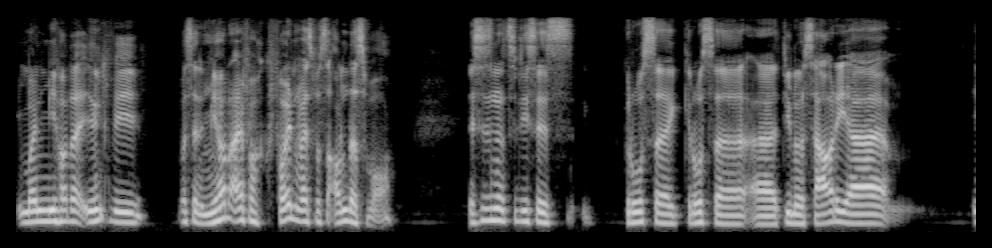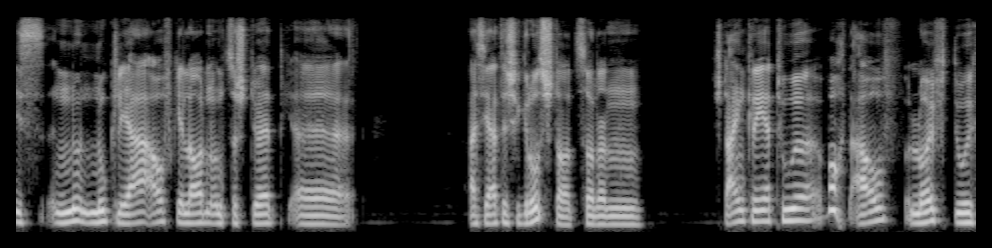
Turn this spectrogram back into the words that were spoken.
Ich meine, mir hat er irgendwie, weiß nicht, mir hat einfach gefallen, weil es was anderes war. Das ist nicht so dieses große, große äh, Dinosaurier ist nu nuklear aufgeladen und zerstört äh, asiatische Großstadt, sondern Steinkreatur wacht auf, läuft durch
